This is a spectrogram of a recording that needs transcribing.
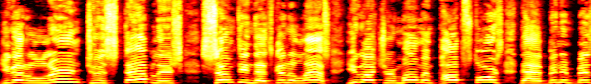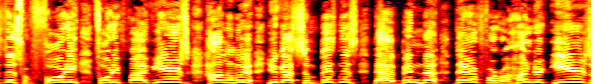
You got to learn to establish something that's going to last. You got your mom and pop stores that have been in business for 40, 45 years. Hallelujah. You got some business that have been uh, there for 100 years.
